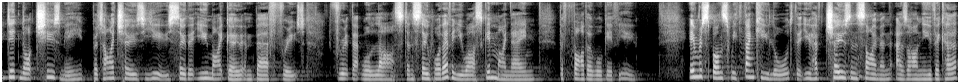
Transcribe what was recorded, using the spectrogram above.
did not choose me, but I chose you so that you might go and bear fruit, fruit that will last. And so, whatever you ask in my name, the Father will give you. In response, we thank you, Lord, that you have chosen Simon as our new vicar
